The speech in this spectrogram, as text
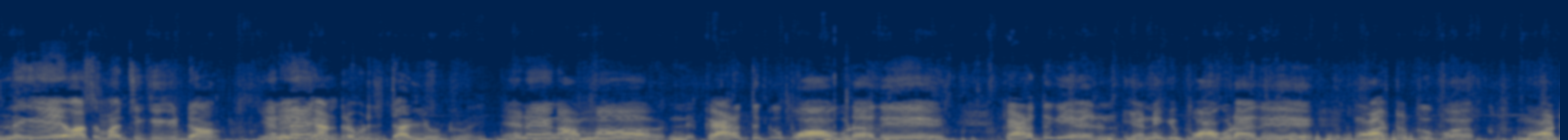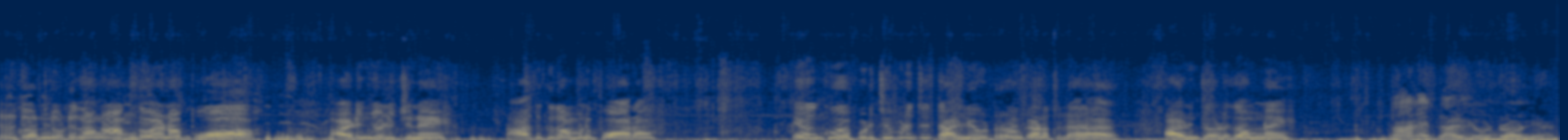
இன்னைக்கு வசமாக சிக்கிக்கிட்டான். என்ன? கிணத்துல பிடிச்சி தள்ளி விட்டுருவேன். ஏன்னா எங்கள் அம்மா இந்த கிணத்துக்கு போகக்கூடாது. கிணத்துக்கு என்- என்னைக்கு போகக்கூடாது. மோட்டருக்கு போ மோட்டர் திறந்து விட்டுருந்தாங்க அங்கே வேணா போ. அப்படின்னு சொல்லிச்சுனே. அதுக்கு தான் பண்ணி போகிறோம் எனக்கு பிடிச்சி பிடிச்சி தள்ளி விட்டுறான் கிணத்துல? அப்படின்னு சொல்லுதாம்னே நானே தள்ளி விட்டுருவேன்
